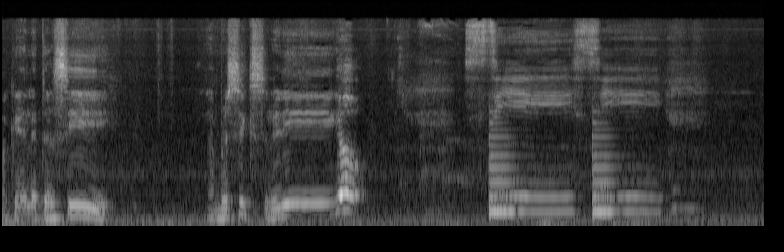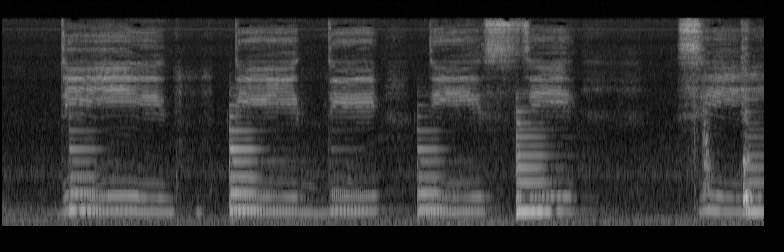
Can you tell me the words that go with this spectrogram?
Okay, letter C. Number six. Ready? Go. C. C. D. D. D. D. C. C. Oh.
